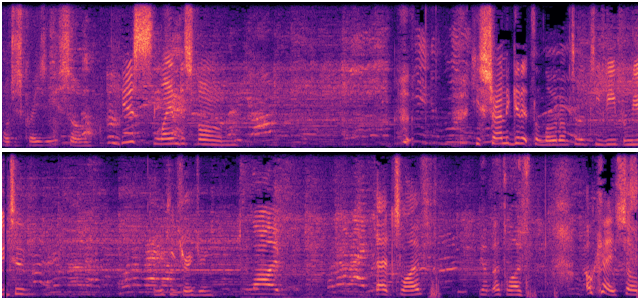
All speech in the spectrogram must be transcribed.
which is crazy. So mm. he just slammed his phone. He's trying to get it to load up to the TV from YouTube, and he keeps raging. Live. That's live. Yep, that's live. Okay, so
